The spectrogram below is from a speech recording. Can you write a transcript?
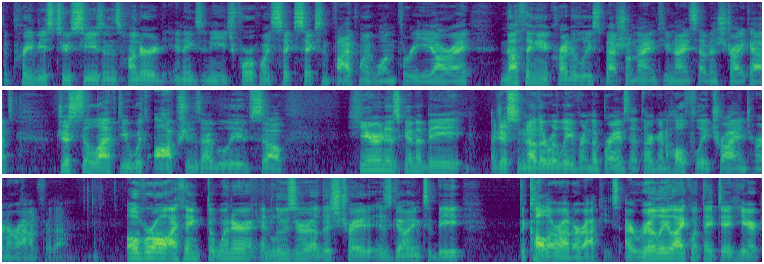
The previous two seasons, 100 innings in each, 4.66 and 5.13 ERA. Nothing incredibly special, 92, 97 strikeouts. Just a lefty with options, I believe. So, Hearn is going to be just another reliever in the Braves that they're going to hopefully try and turn around for them. Overall, I think the winner and loser of this trade is going to be the Colorado Rockies. I really like what they did here.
